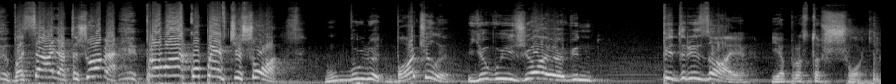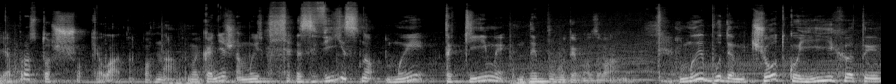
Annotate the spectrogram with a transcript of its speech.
Васяня, ти що, бля? Права купив чи що? Ну, блядь, бачили? Я виїжджаю, а він підрізає. Я просто в шокі, я просто в шокі. Ладно, погнали. Ми, звісно, ми, звісно, ми такими не будемо з вами. Ми будемо чітко їхати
